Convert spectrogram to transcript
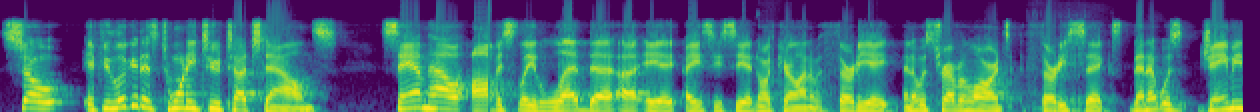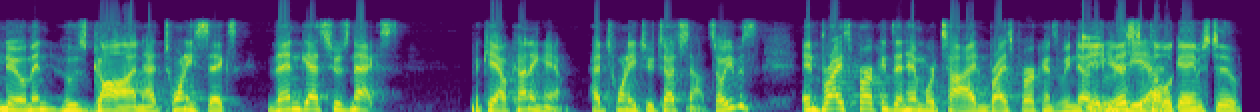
So if you look at his 22 touchdowns Sam Howell obviously led the uh, ACC at North Carolina with 38. Then it was Trevor Lawrence, 36. Then it was Jamie Newman, who's gone, had 26. Then guess who's next? Malik Cunningham had 22 touchdowns. So he was, and Bryce Perkins and him were tied. And Bryce Perkins, we know he missed he a couple games too.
